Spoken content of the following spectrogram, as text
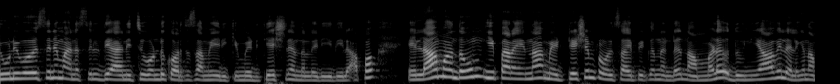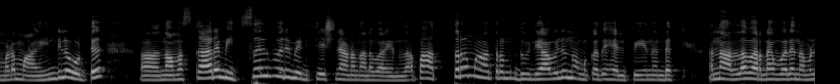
യൂണിവേഴ്സിനെ മനസ്സിൽ ധ്യാനിച്ചുകൊണ്ട് കുറച്ച് സമയം ഇരിക്കും മെഡിറ്റേഷൻ എന്നുള്ള രീതിയിൽ. അപ്പോൾ എല്ലാ മതവും ഈ പറയുന്ന മെഡിറ്റേഷൻ പ്രോത്സാഹിപ്പിക്കുന്നുണ്ട്. നമ്മൾ ദുനിയാവിൽ അല്ലെങ്കിൽ നമ്മുടെ മൈൻഡിലോട്ട് നമസ്കാരം ഇറ്റ്സെൽഫ് ഒരു മെഡിറ്റേഷൻ ആണെന്നാണ് പറയുന്നത്. അപ്പോൾ അത്രമാത്രം ദുനിയാവിലും നമുക്കത് ഹെൽപ്പ് ചെയ്യുന്നുണ്ട്. അന്ന് അള്ള പറഞ്ഞ പോലെ നമ്മൾ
